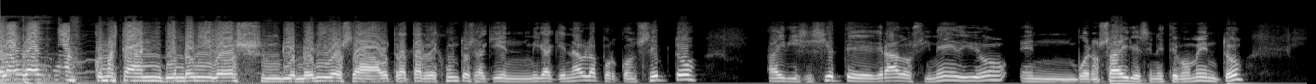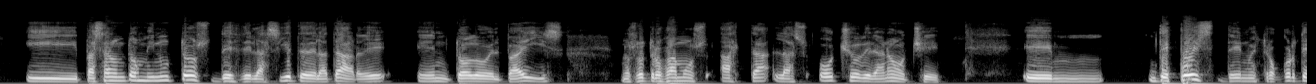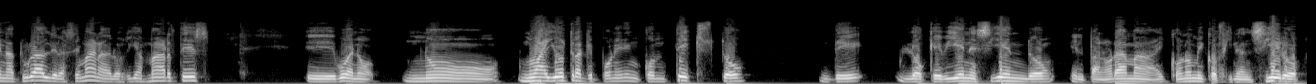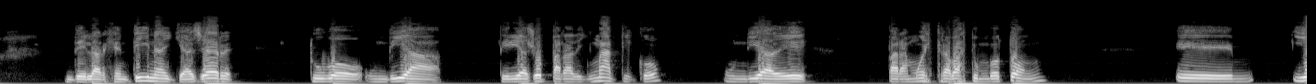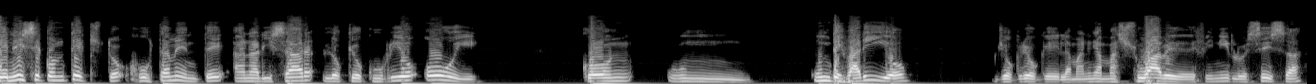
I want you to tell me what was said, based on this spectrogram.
Hola, hola, ¿cómo están? Bienvenidos, bienvenidos a otra tarde juntos aquí en Mira quién habla por concepto. Hay 17 grados y medio en Buenos Aires en este momento y pasaron dos minutos desde las 7 de la tarde en todo el país. Nosotros vamos hasta las 8 de la noche. Em, después de nuestro corte natural de la semana, de los días martes, eh, bueno, no, no hay otra que poner en contexto de lo que viene siendo el panorama económico financiero de la Argentina y que ayer tuvo un día, diría yo, paradigmático, un día de para muestra basta un botón, eh, y en ese contexto justamente analizar lo que ocurrió hoy con un, un desvarío, yo creo que la manera más suave de definirlo es esa,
